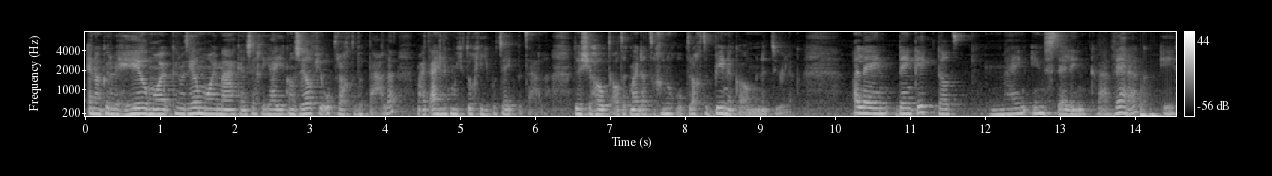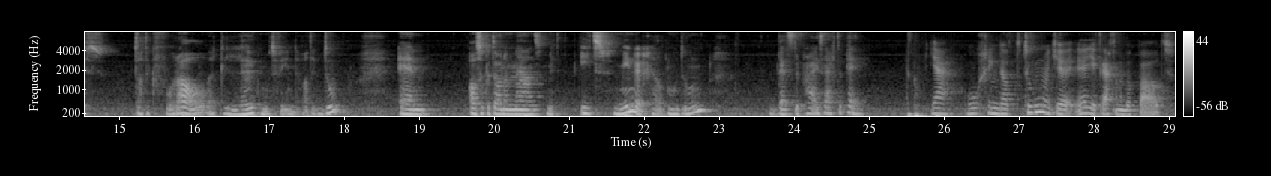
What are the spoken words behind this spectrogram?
En dan kunnen we, heel mooi, kunnen we het heel mooi maken en zeggen... ja, je kan zelf je opdrachten bepalen... maar uiteindelijk moet je toch je hypotheek betalen. Dus je hoopt altijd maar dat er genoeg opdrachten binnenkomen natuurlijk. Alleen denk ik dat mijn instelling qua werk is... dat ik vooral het leuk moet vinden wat ik doe. En als ik het dan een maand met iets minder geld moet doen... that's the price I have to pay. Ja, hoe ging dat toen? Want je, je krijgt dan een bepaald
